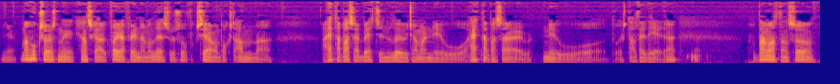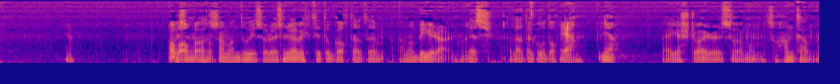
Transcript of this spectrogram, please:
Ja. Man huxar såna kanske kvarja fyrir när man läser så fokuserar man på något annat. Och hetta passar bättre än Lou som nu och hetta passar nu och då är allt det där. Ja. Så där måste han så ja. Bobba upp baba samman du är så det är det viktigt och gott att, um, att man blir där läser eller att det går upp. Ja. Ja eh gör så man så han kan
